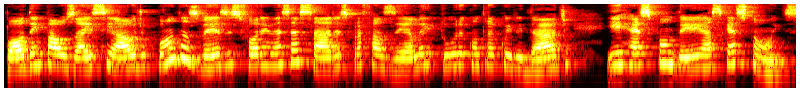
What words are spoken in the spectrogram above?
Podem pausar esse áudio quantas vezes forem necessárias para fazer a leitura com tranquilidade e responder as questões.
